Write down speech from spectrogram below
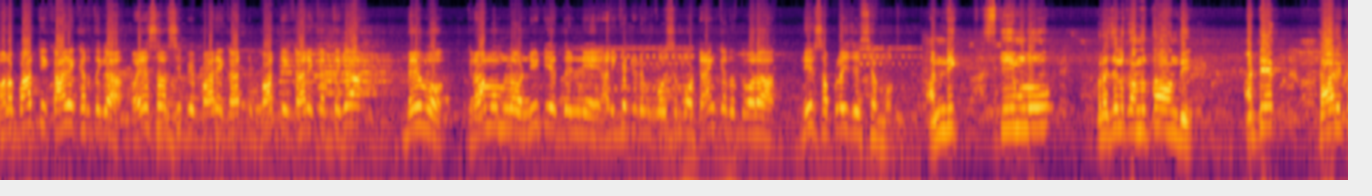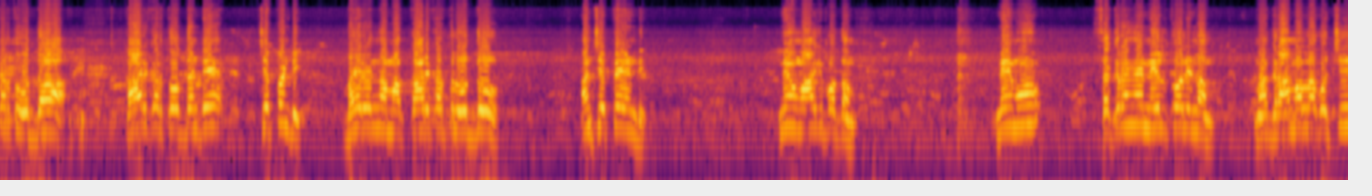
మన పార్టీ కార్యకర్తగా వైఎస్ఆర్సీపీ పార్టీ పార్టీ కార్యకర్తగా మేము గ్రామంలో నీటి ఎద్దడిని అరికట్టడం కోసము ట్యాంకర్ ద్వారా నీరు సప్లై చేశాము. అన్ని స్కీములు ప్రజలకు అందుతా ఉంది. అంటే కార్యకర్త వద్దా? కార్యకర్త వద్దంటే చెప్పండి. బహిరంగ మా కార్యకర్తలు వద్దు అని చెప్పేయండి. మేము ఆగిపోతాం. మేము సక్రంగా నీళ్ళు తోలినాం. మా గ్రామాల్లోకి వచ్చి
